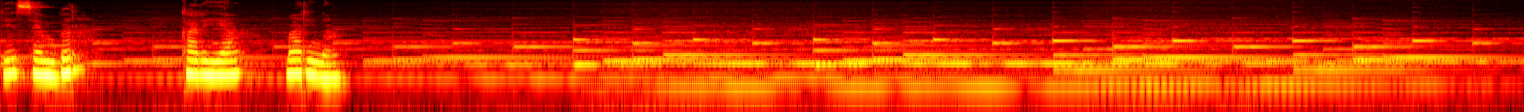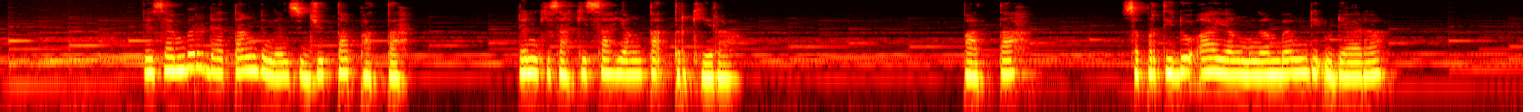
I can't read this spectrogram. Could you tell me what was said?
Desember karya Marina Desember datang dengan sejuta patah dan kisah-kisah yang tak terkira. Patah seperti doa yang mengambang di udara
